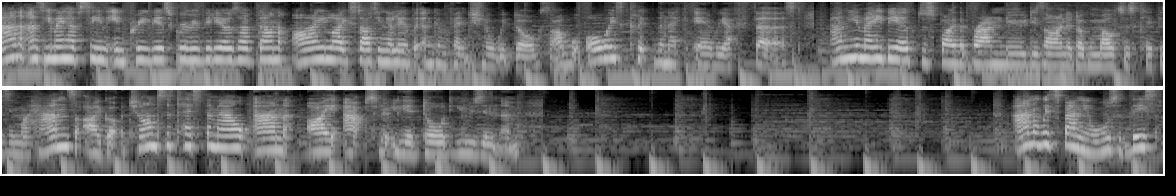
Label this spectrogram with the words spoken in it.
and as you may have seen in previous grooming videos I've done, I like starting a little bit unconventional with dogs. I will always clip the neck area first. And you may be able to spy the brand new designer Dog Motors clippers in my hands. I got a chance to test them out and I absolutely adored using them. And with Spaniels, this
